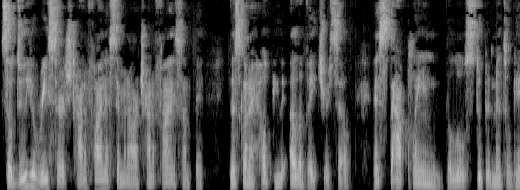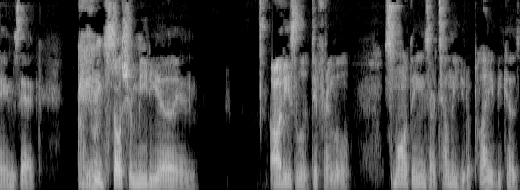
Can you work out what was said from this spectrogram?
So do your research, try to find a seminar, try to find something that's going to help you elevate yourself and stop playing the little stupid mental games that social media and all these little different little small things are telling you to play because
